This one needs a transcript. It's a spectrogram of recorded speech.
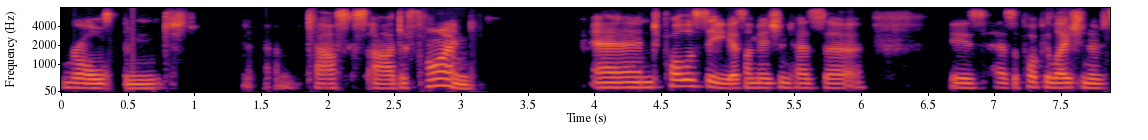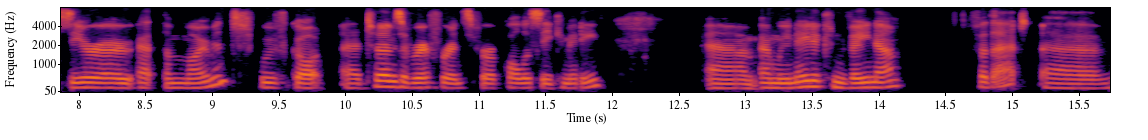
roles and um, tasks are defined. And policy, as I mentioned, has a is has a population of zero at the moment. We've got uh, terms of reference for a policy committee um, and we need a convener for that. Uh,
